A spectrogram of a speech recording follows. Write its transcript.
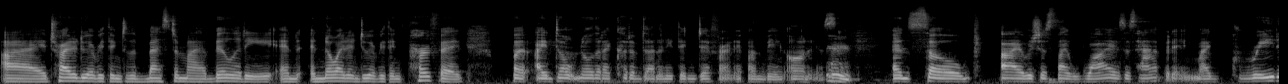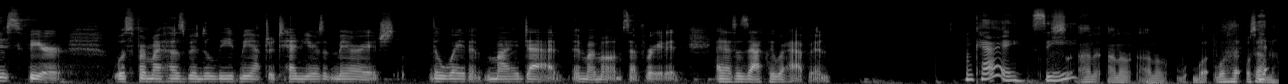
I try to do everything to the best of my ability and, and know I didn't do everything perfect, but I don't know that I could have done anything different if I'm being honest. Mm. And so I was just like, why is this happening? My greatest fear was for my husband to leave me after 10 years of marriage the way that my dad and my mom separated. And that's exactly what happened. Okay, see? I don't. I don't. I don't what, what, what's happening?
